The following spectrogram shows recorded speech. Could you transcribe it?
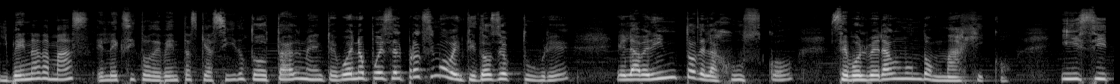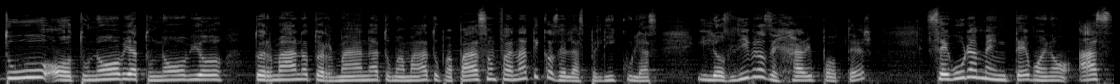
Y ve nada más el éxito de ventas que ha sido. Totalmente. Bueno, pues el próximo 22 de octubre, el laberinto de la Jusco se volverá un mundo mágico. Y si tú o tu novia, tu novio, tu hermano, tu hermana, tu mamá, tu papá son fanáticos de las películas y los libros de Harry Potter, seguramente, bueno, has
